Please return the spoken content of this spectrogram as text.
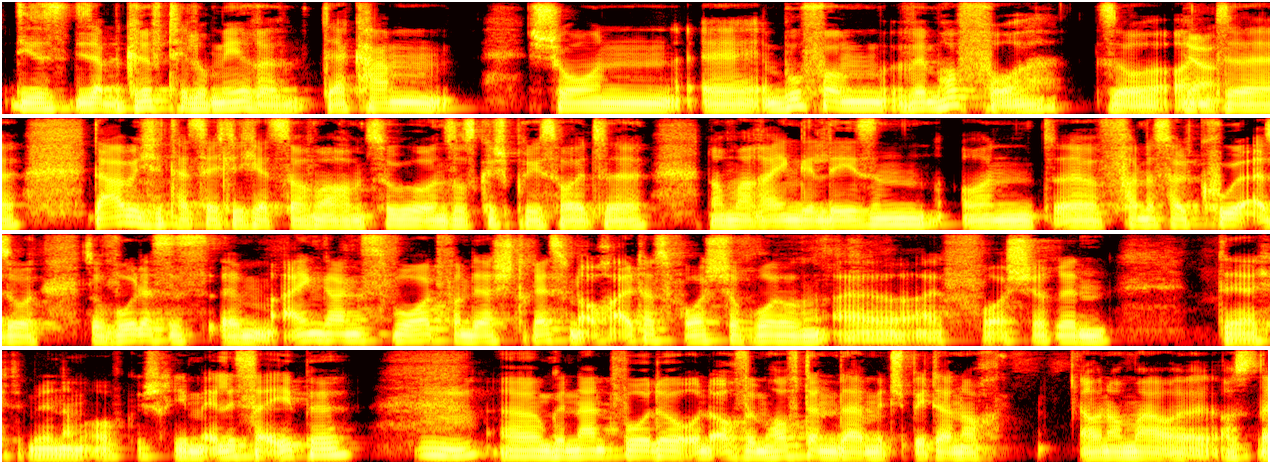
dieses, dieser Begriff Telomere, der kam schon äh, im Buch vom Wim Hof vor. So, und ja. äh, da habe ich tatsächlich jetzt noch mal im Zuge unseres Gesprächs heute noch mal reingelesen und äh, fand das halt cool. Also sowohl, dass es ähm, Eingangswort von der Stress- und auch Altersforscherin äh, Forscherin der, ich hatte mir den Namen aufgeschrieben, Elissa Epe mhm. ähm, genannt wurde und auch Wim Hof dann damit später noch auch nochmal äh, aus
